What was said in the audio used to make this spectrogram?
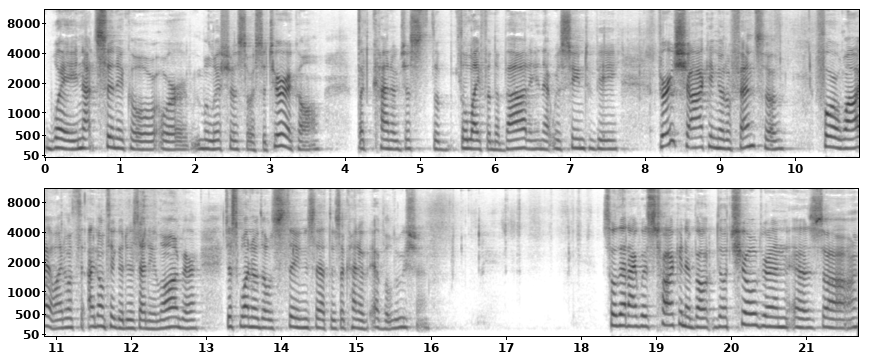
way, not cynical or malicious or satirical, but kind of just the, the life of the body. And that was seen to be very shocking and offensive for a while. I don't, th- I don't think it is any longer. Just one of those things that there's a kind of evolution. So that I was talking about the children as uh,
